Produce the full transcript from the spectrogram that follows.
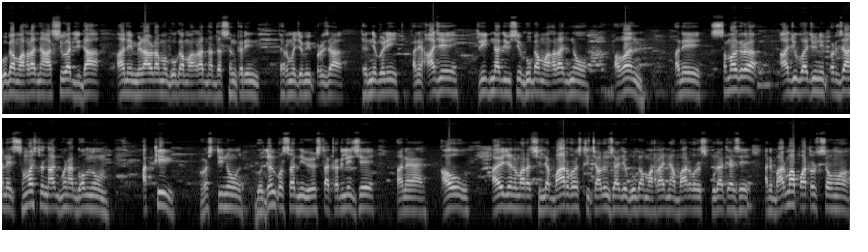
ગોગા મહારાજના આશીર્વાદ લીધા અને મેળાવડામાં ગોગા મહારાજના દર્શન કરીને ધર્મજમી પ્રજા ધન્ય બની. અને આજે ત્રીજના દિવસે ગોગા મહારાજનો હવન અને સમગ્ર આજુબાજુની પ્રજા અને સમસ્ત નાગભણા ગામનું આખી વસ્તીનો ભોજન પ્રસાદની વ્યવસ્થા કરેલી છે અને આવું આયોજન અમારા છેલ્લા બાર વર્ષથી ચાલુ છે. આજે ગોગા મહારાજના બાર વર્ષ પૂરા થયા છે અને બારમા પાટોત્સવમાં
